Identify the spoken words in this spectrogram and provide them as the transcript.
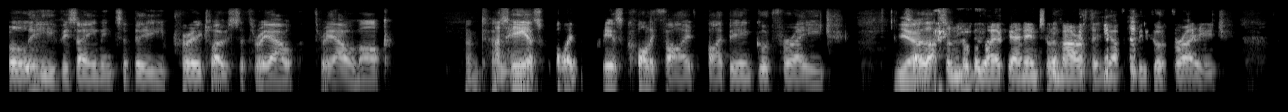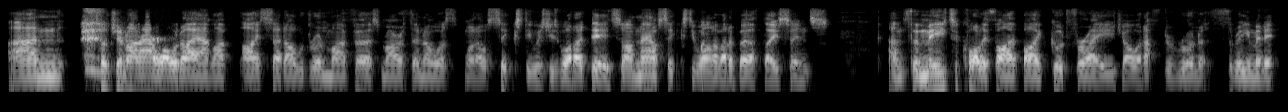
believe he's aiming to be pretty close to three hour three hour mark. Fantastic. And he has he has qualified by being good for age. yeah. So that's another way of getting into the marathon. You have to be good for age. And touching on how old I am, I, I said I would run my first marathon I was when I was 60, which is what I did. So I'm now 61. I've had a birthday since. And for me to qualify by good for age, I would have to run at three minute,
